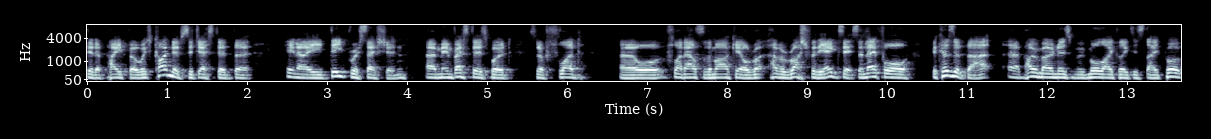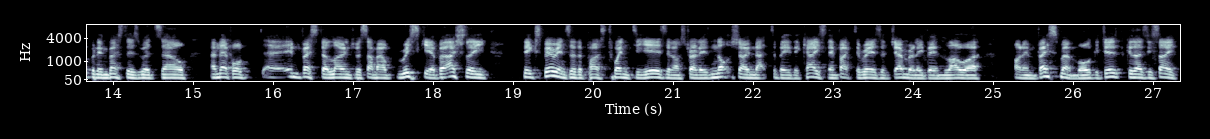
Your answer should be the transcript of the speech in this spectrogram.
did a paper which kind of suggested that in a deep recession, um, investors would sort of flood uh, or flood out of the market or ru- have a rush for the exits. And therefore, because of that, uh, homeowners would be more likely to stay put, but investors would sell. And therefore, uh, investor loans were somehow riskier. But actually, the experience of the past 20 years in Australia has not shown that to be the case. And in fact, arrears have generally been lower on investment mortgages because, as you say,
